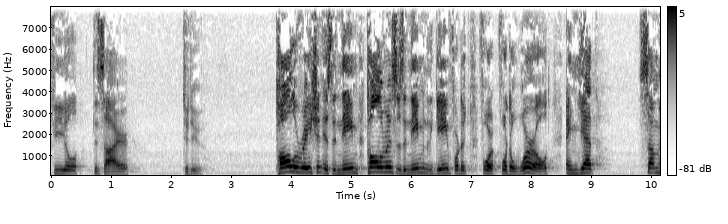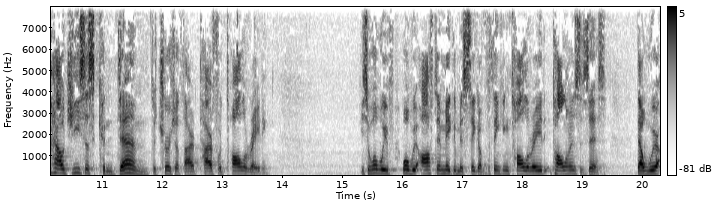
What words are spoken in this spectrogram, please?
feel, desire to do. Toleration is the name, tolerance is the name of the game for the, for, for the world, and yet somehow Jesus condemned the church of Thyatira for tolerating. He said, what, we've, what we often make the mistake of thinking tolerate, tolerance is this that we're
